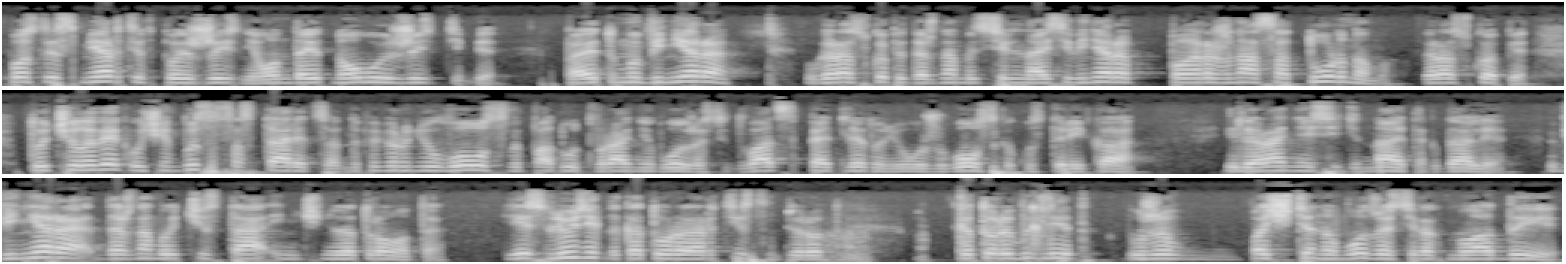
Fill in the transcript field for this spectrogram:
После смерти в той жизни он дает новую жизнь тебе. Поэтому Венера в гороскопе должна быть сильна. Если Венера поражена Сатурном в гороскопе, то человек очень быстро состарится. Например, у него волосы выпадут в раннем возрасте. 25 лет у него уже волосы, как у старика. Или ранняя седина и так далее. Венера должна быть чиста и ничего не затронута. Есть люди, которые артисты, например, которые выглядят уже в почтенном возрасте, как молодые.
